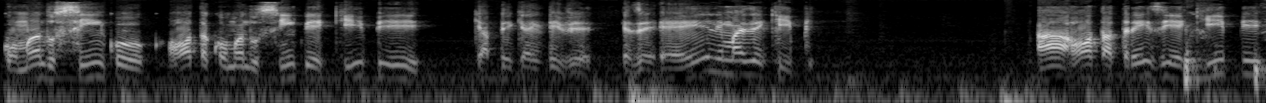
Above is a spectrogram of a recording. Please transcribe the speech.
Comando 5, rota comando 5 e equipe que a PQRV. Quer dizer, é ele mais equipe. A rota 3 e equipe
